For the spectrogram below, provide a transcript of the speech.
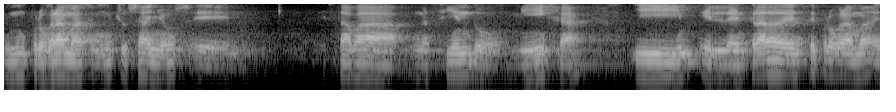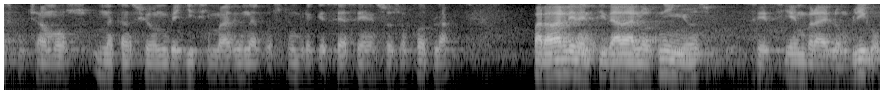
en un programa hace muchos años. Eh, estaba naciendo mi hija y en la entrada de este programa escuchamos una canción bellísima de una costumbre que se hace en Sosocotla. Para darle identidad a los niños se siembra el ombligo,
